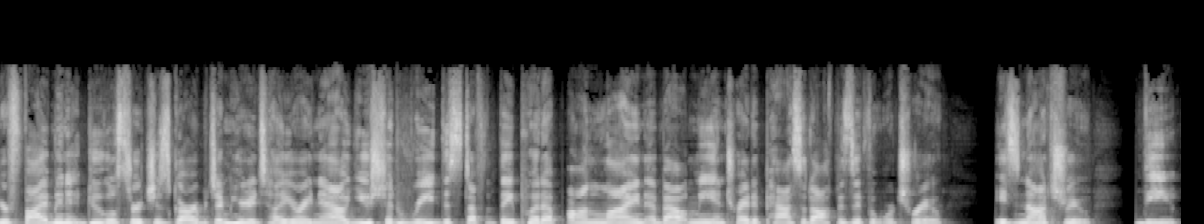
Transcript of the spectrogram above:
Your five minute Google search is garbage. I'm here to tell you right now, you should read the stuff that they put up online about me and try to pass it off as if it were true. It's not true. The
